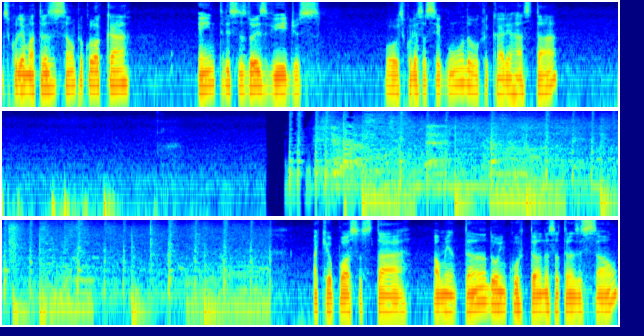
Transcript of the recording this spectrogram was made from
Escolher uma transição para colocar entre esses dois vídeos. Vou escolher essa segunda, vou clicar e arrastar. Aqui eu posso estar aumentando ou encurtando essa transição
